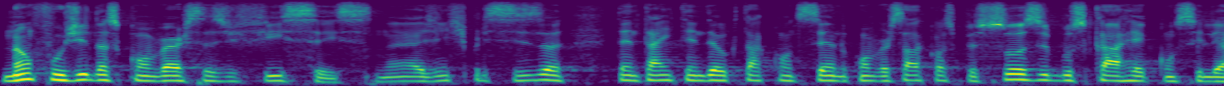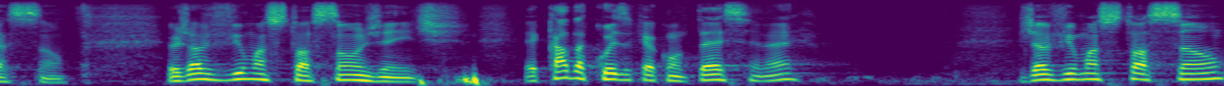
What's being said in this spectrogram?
Não fugir das conversas difíceis. Né? A gente precisa tentar entender o que está acontecendo, conversar com as pessoas e buscar a reconciliação. Eu já vivi uma situação, gente, é cada coisa que acontece, né? Já vi uma situação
